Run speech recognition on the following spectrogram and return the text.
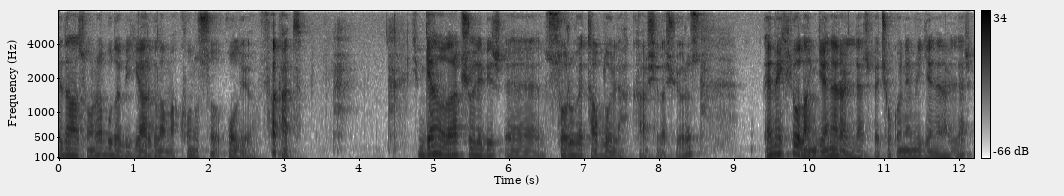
ve daha sonra bu da bir yargılama konusu oluyor. Fakat Şimdi genel olarak şöyle bir e, soru ve tabloyla karşılaşıyoruz. Emekli olan generaller ve çok önemli generaller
